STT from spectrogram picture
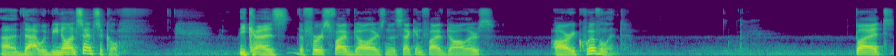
Uh, that would be nonsensical because the first $5 and the second $5 are equivalent. But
